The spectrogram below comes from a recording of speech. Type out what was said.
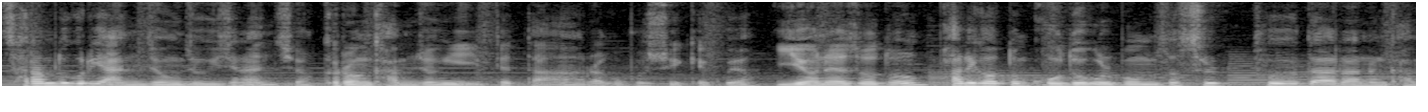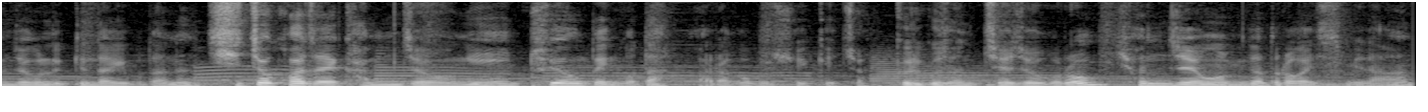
사람도 그리 안정적이진 않죠. 그런 감정이 이입됐다라고 볼 수 있겠고요. 2년에서도 파리가 어떤 고 독을 보면서 슬프다라는 감정을 느낀다기보다는 시적 화자의 감정이 투영된 거다라고 볼 수 있겠죠. 그리고 전체적으로 현재형 어미가 들어가 있습니다.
